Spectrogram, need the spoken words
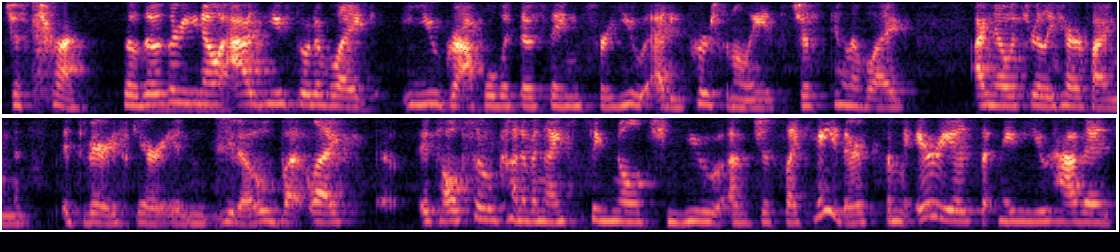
just trust. So those are you know as you sort of like you grapple with those things for you eddie personally. It's just kind of like i know it's really terrifying and it's it's very scary and you know but like it's also kind of a nice signal to you of just like hey there's some areas that maybe you haven't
